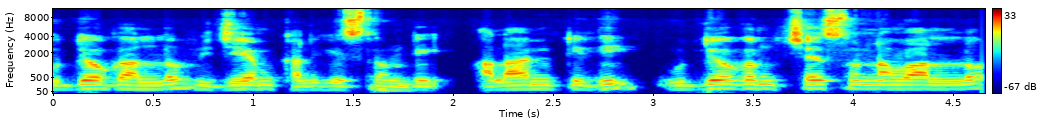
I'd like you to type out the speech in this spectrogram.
ఉద్యోగాల్లో విజయం కలిగిస్తుంది. అలాంటిది ఉద్యోగం చేస్తున్న వాళ్ళలో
